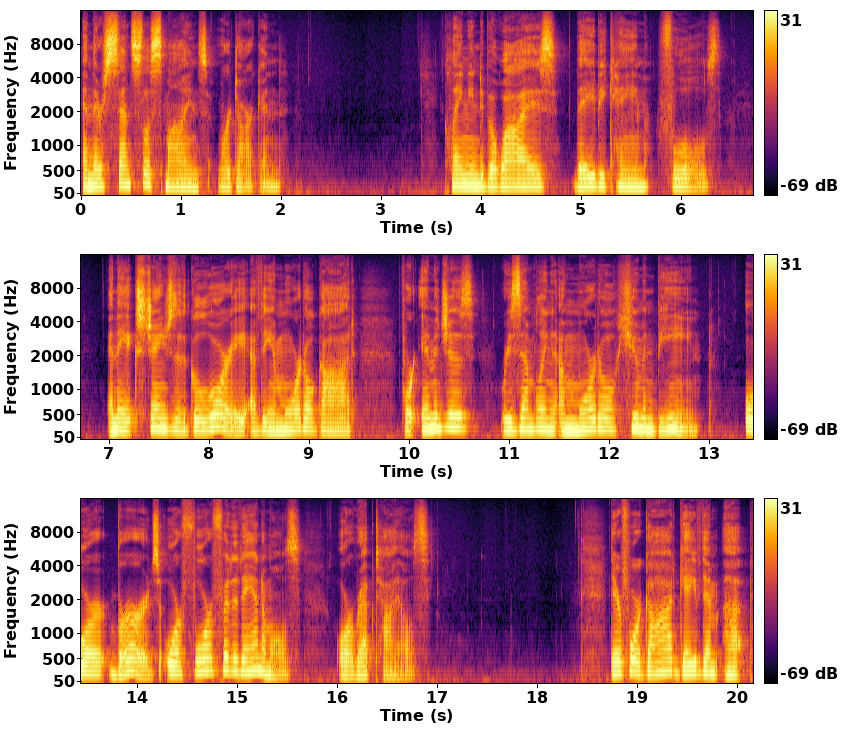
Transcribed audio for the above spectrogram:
and their senseless minds were darkened. Claiming to be wise, they became fools, and they exchanged the glory of the immortal God for images resembling a mortal human being, or birds, or four footed animals, or reptiles. Therefore, God gave them up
